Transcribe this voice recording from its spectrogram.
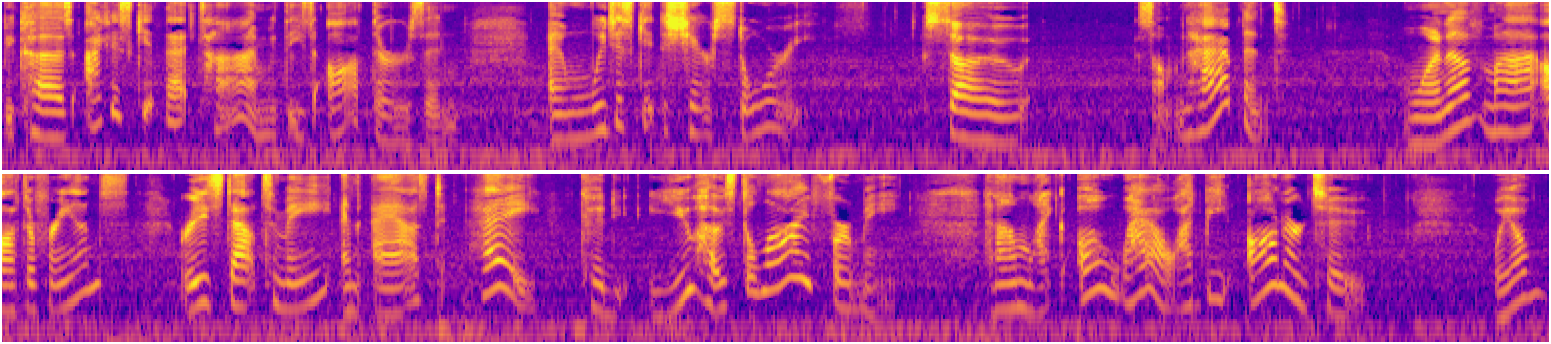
because I just get that time with these authors and and we just get to share story. So something happened one of my author friends reached out to me and asked, Hey, could you host a live for me? And I'm like, Oh, wow, I'd be honored to. Well,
